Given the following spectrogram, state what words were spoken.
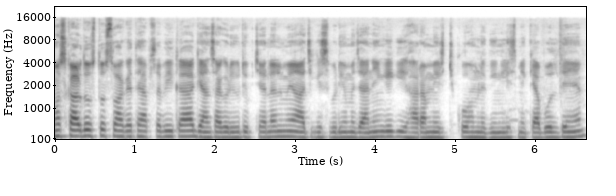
नमस्कार दोस्तों, स्वागत है आप सभी का ज्ञान सागर यूट्यूब चैनल में। आज की इस वीडियो में जानेंगे कि हरा मिर्च को हम लोग इंग्लिश में क्या बोलते हैं।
